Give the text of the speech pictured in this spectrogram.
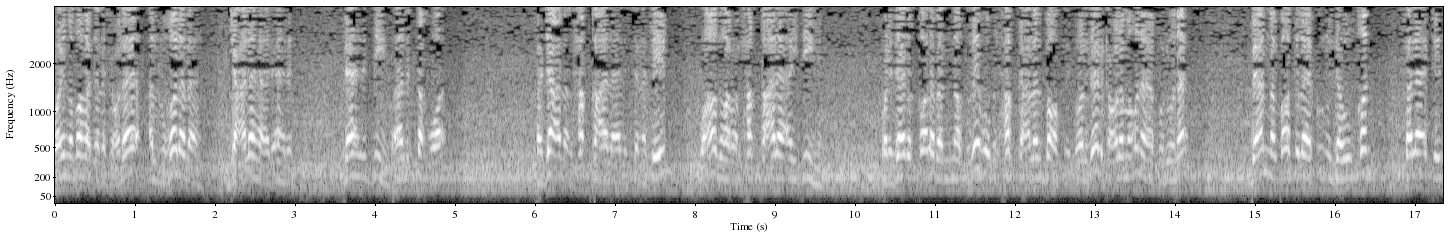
وإن الله جل في علاه الغلبة جعلها لأهل, لأهل الدين وأهل التقوى. فجعل الحق على ألسنتهم وأظهر الحق على أيديهم. ولذلك قال بل نقذف بالحق على الباطل. ولذلك علماؤنا يقولون بأن الباطل يكون زهوقا فلكن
